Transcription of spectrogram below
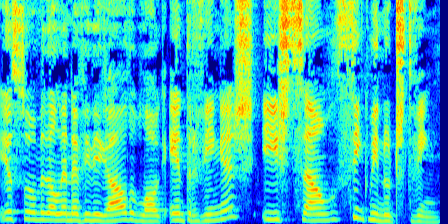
eu sou a Madalena Vidigal do blog Entre Vinhas e isto são 5 minutos de vinho.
